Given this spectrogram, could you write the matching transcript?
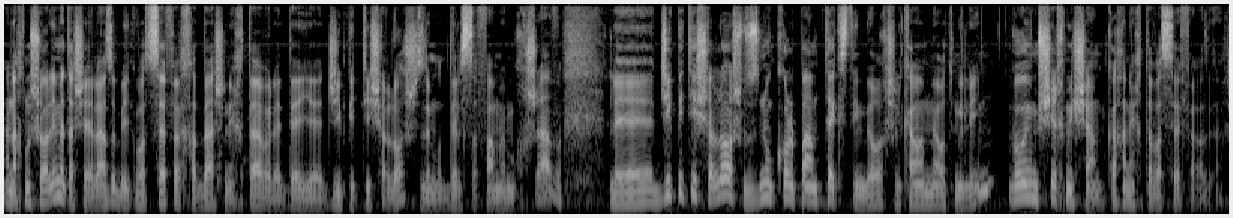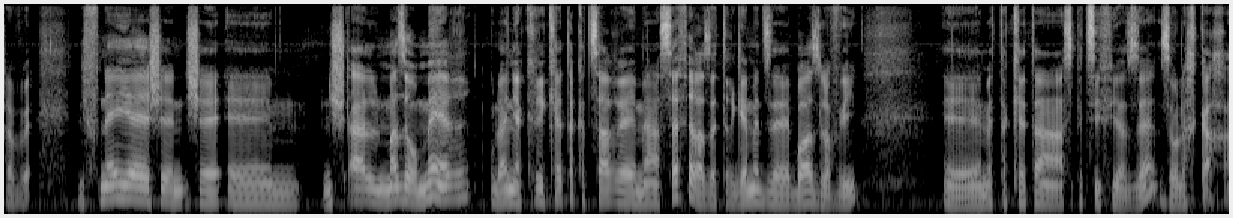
אנחנו שואלים את השאלה הזו בעקבות ספר חדש שנכתב על ידי אה, GPT-3, זה מודל שפה ממוחשב. ל-GPT-3 הוזנו כל פעם טקסטים באורך של כמה מאות מילים, והוא המשיך משם, ככה נכתב הספר הזה. עכשיו, לפני אה, שנשאל אה, מה זה אומר, אולי אני אקריא קטע קצר מהספר הזה, תרגם את זה בועז לביא, את הקטע הספציפי הזה, זה הולך ככה.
